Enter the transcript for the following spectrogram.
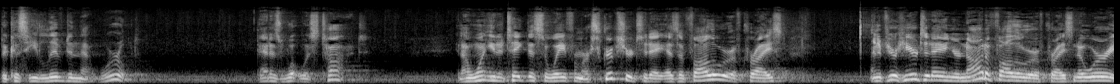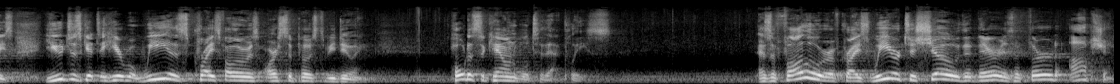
Because he lived in that world. That is what was taught. And I want you to take this away from our scripture today as a follower of Christ. And if you're here today and you're not a follower of Christ, no worries. You just get to hear what we as Christ followers are supposed to be doing. Hold us accountable to that, please. As a follower of Christ, we are to show that there is a third option,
